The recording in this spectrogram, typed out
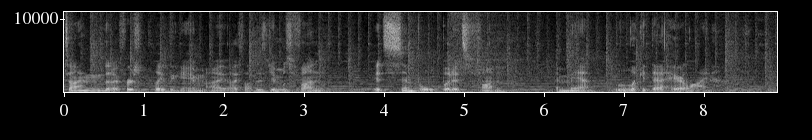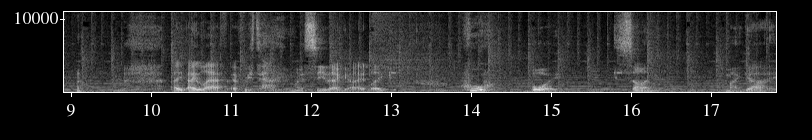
time that I first played the game. I, I thought this gym was fun. It's simple, but it's fun. And man, look at that hairline. I, I laugh every time I see that guy. Like, whew, boy, son, my guy.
